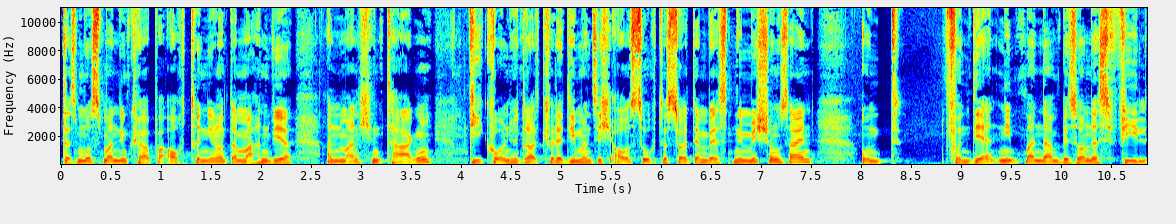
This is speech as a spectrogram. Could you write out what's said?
das muss man dem Körper auch trainieren. Und da machen wir an manchen Tagen die Kohlenhydratquelle, die man sich aussucht. Das sollte am besten eine Mischung sein. Und von der nimmt man dann besonders viel,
